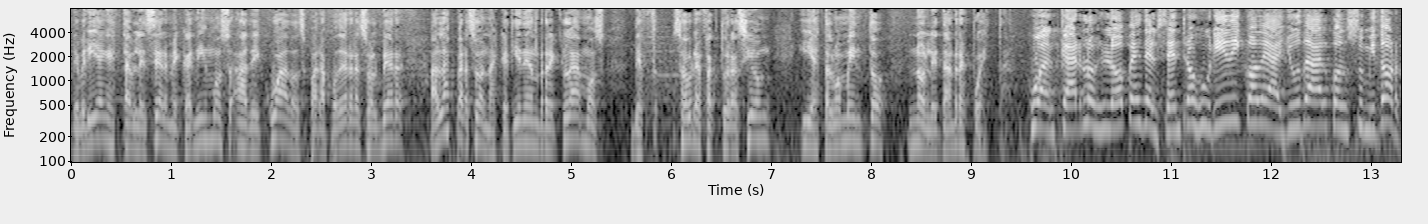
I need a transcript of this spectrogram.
deberían establecer mecanismos adecuados para poder resolver a las personas que tienen reclamos de sobrefacturación y hasta el momento no le dan respuesta. Juan Carlos López del Centro Jurídico de Ayuda al Consumidor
